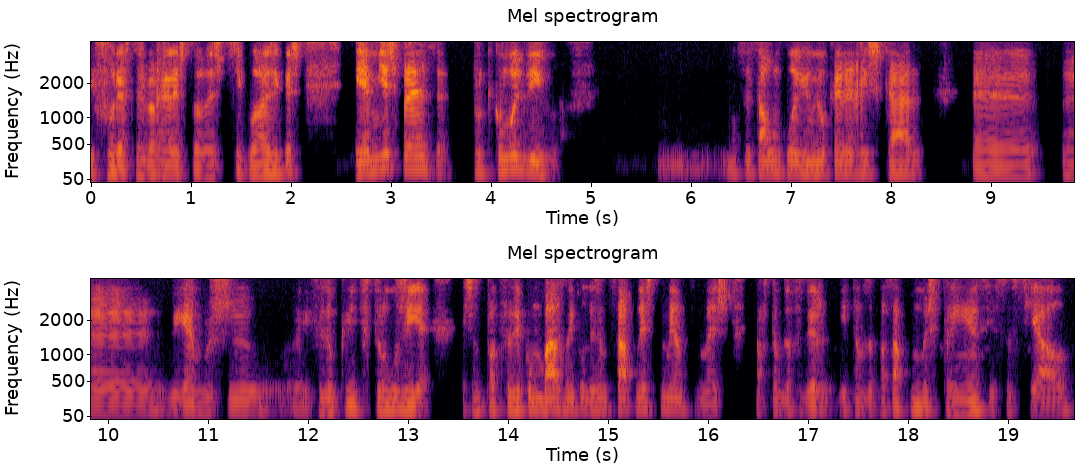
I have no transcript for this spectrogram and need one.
e fura estas barreiras todas psicológicas, é a minha esperança, porque como eu lhe digo, não sei se algum colega meu quer arriscar, uh, uh, digamos, uh, e fazer um bocadinho de futurologia. A gente pode fazer como base naquilo que a gente sabe neste momento, mas nós estamos a fazer e estamos a passar por uma experiência social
